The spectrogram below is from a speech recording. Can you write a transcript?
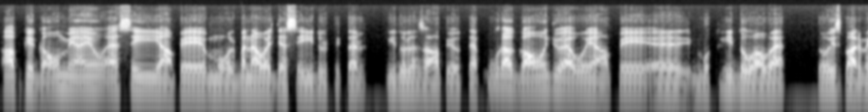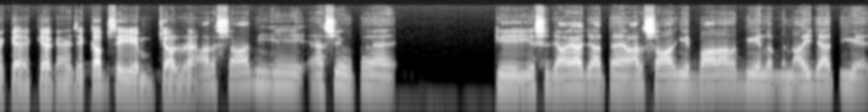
آپ کے گاؤں میں آئے ہوں ایسے ہی یہاں پہ مول بنا ہوا ہے جیسے عید الفطر عید الاضحیٰ پہ ہوتا ہے۔ پورا گاؤں جو ہے وہ یہاں پہ متحد ہوا ہوا ہے۔ تو اس بارے میں کیا کیا کہنا چاہیے؟ کب سے یہ چل رہا ہے؟ ہر سال یہ ایسے ہوتا ہے کہ یہ سجایا جاتا ہے۔ ہر سال یہ بارہ ربیع منائی جاتی ہے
